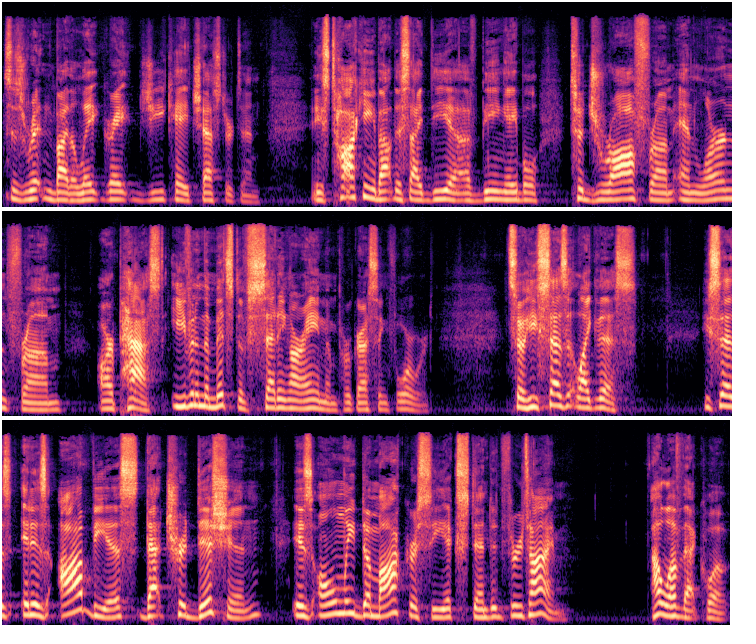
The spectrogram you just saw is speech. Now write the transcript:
This is written by the late, great G.K. Chesterton. And he's talking about this idea of being able to draw from and learn from our past, even in the midst of setting our aim and progressing forward. So he says it like this He says, It is obvious that tradition is only democracy extended through time. I love that quote.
